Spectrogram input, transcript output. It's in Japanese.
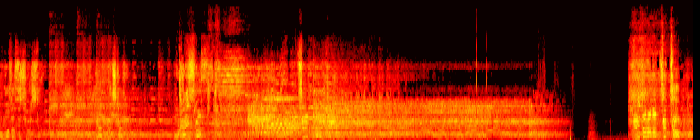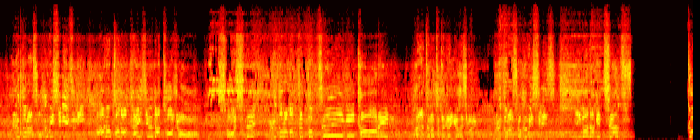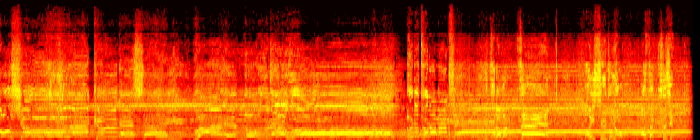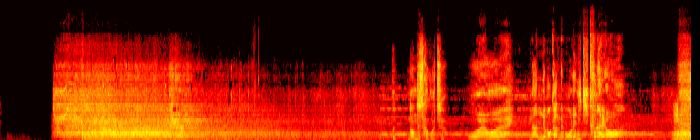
お待たせしました闇の力お返しします始まるウルトラソフビシリーズ。今だけチャンス。ご賞ください我の名を。ウルトラマン Z ウルトラマン。Z 毎週土曜朝9時。何ですかこいつ。おいおい何でもかんでも俺に聞くなよ。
